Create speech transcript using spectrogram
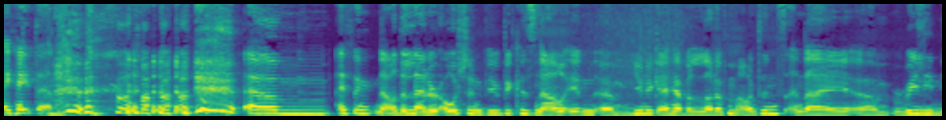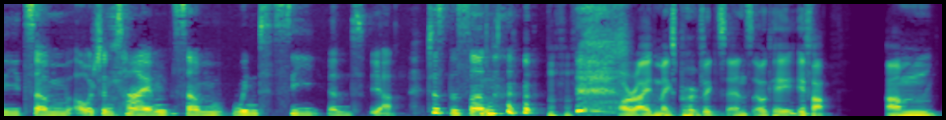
I hate that. um, I think now the latter ocean view because now in um, Munich I have a lot of mountains and I um, really need some ocean time, some wind, sea, and yeah, just the sun. All right, makes perfect sense. Okay, Eva, um,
